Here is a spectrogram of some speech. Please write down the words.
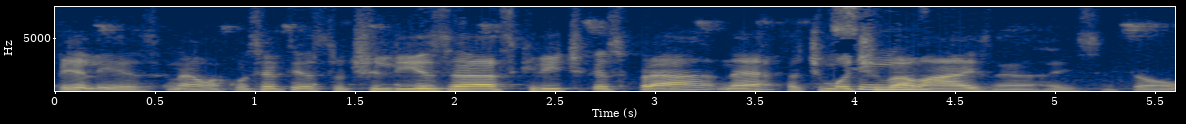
Beleza. Não, com certeza, tu utiliza as críticas para né, pra te motivar Sim. mais, né, Raíssa? Então,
